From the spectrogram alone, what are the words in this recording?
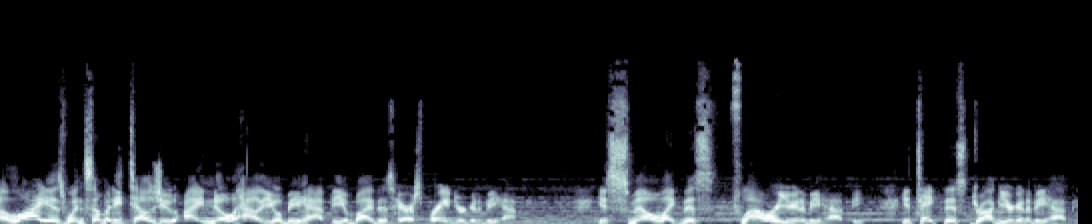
a lie is when somebody tells you, I know how you'll be happy. You buy this hairspray and you're going to be happy. You smell like this flower, you're going to be happy. You take this drug, you're going to be happy.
